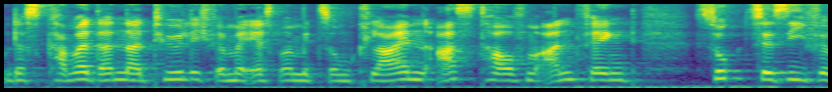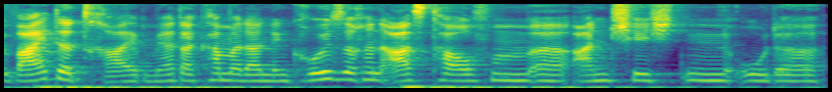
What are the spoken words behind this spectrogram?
Und das kann man dann natürlich, wenn man erstmal mit so einem kleinen Asthaufen anfängt, sukzessive weitertreiben. Ja, da kann man dann den größeren Asthaufen äh, anschichten oder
